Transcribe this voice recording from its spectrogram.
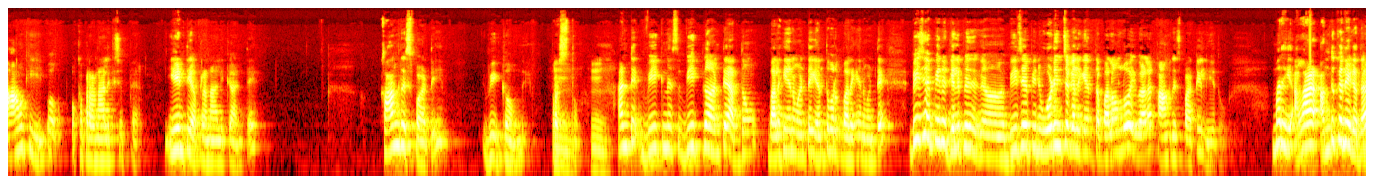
ఆమెకి ఒక ప్రణాళిక చెప్పారు. ఏంటి ఆ ప్రణాళిక అంటే కాంగ్రెస్ పార్టీ వీక్గా ఉంది. ప్రస్తుతం. అంటే వీక్నెస్ వీక్గా అంటే అర్థం బలహీనం అంటే ఎంతవరకు బలహీనం అంటే బీజేపీని గెలిపి బీజేపీని ఓడించగలిగేంత బలంలో ఇవాళ కాంగ్రెస్ పార్టీ లేదు మరి అలా అందుకనే కదా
